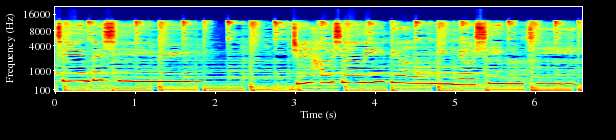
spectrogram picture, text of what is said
静的细雨，只好向你表明了心迹。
